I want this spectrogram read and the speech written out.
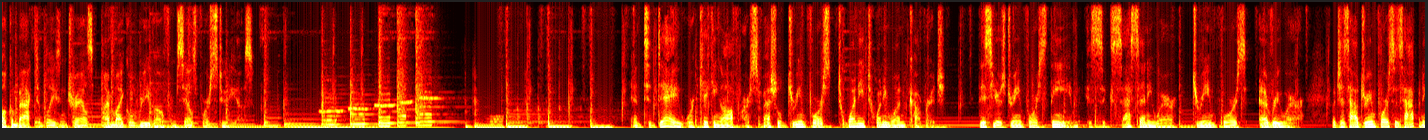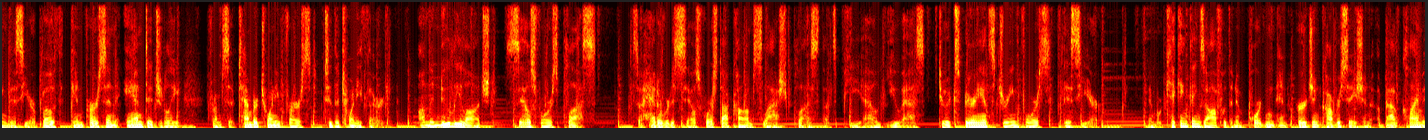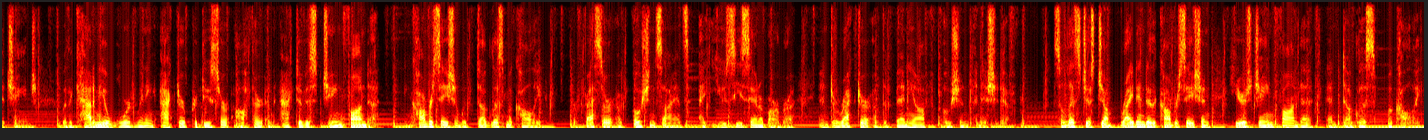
Welcome back to Blazing Trails. I'm Michael Rivo from Salesforce Studios. And today we're kicking off our special Dreamforce 2021 coverage. This year's Dreamforce theme is Success Anywhere, Dreamforce Everywhere, which is how Dreamforce is happening this year, both in person and digitally, from September 21st to the 23rd on the newly launched Salesforce Plus. So head over to salesforce.com slash plus, that's P-L-U-S, to experience Dreamforce this year. And we're kicking things off with an important and urgent conversation about climate change with Academy Award winning actor, producer, author, and activist Jane Fonda in conversation with Douglas McCauley, professor of ocean science at UC Santa Barbara and director of the Benioff Ocean Initiative. So let's just jump right into the conversation. Here's Jane Fonda and Douglas McCauley.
